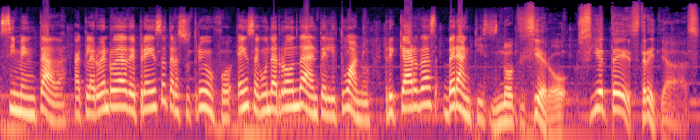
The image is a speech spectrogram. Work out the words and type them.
cimentada, aclaró en rueda de prensa tras su triunfo en segunda ronda ante el lituano, Ricardas Beranquis. Noticiero 7 Estrellas.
